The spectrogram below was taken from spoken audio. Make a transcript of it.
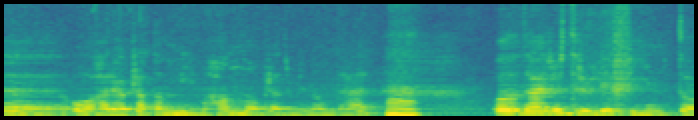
Uh, og har jeg prata mye med han og brødrene mine om det her. Mm. Og det er utrolig fint å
